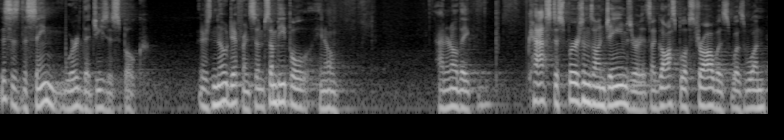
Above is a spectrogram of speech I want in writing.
This is the same word that Jesus spoke. There's no difference. Some, some people, you know, I don't know, they cast aspersions on James, or it's a gospel of straw, was, was one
